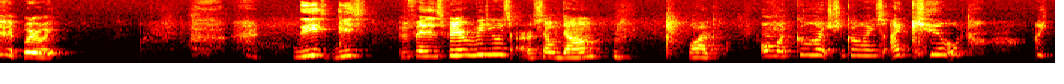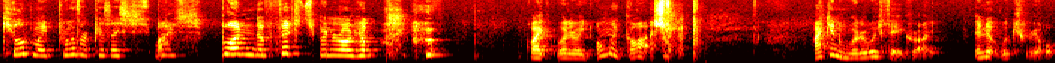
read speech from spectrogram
wait, wait. These these spinner videos are so dumb. like, oh my gosh, guys, I killed, I killed my brother because I, I spun the fidget spinner on him. like, literally, oh my gosh. I can literally fake right, and it looks real.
